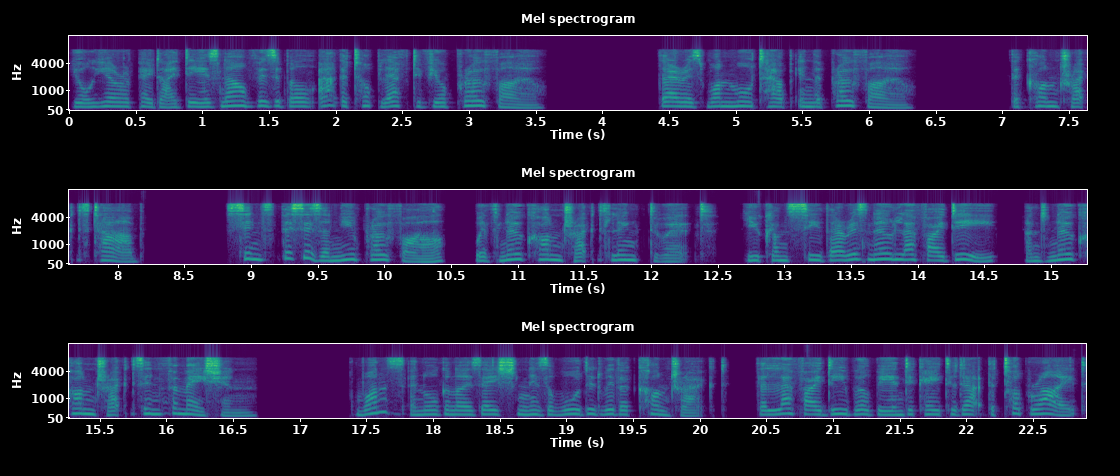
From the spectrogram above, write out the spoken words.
Your EuropeAid ID is now visible at the top left of your profile. There is one more tab in the profile. The Contracts tab. Since this is a new profile, with no contracts linked to it, you can see there is no LEF ID, and no contracts information. Once an organization is awarded with a contract, the LEF ID will be indicated at the top right,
